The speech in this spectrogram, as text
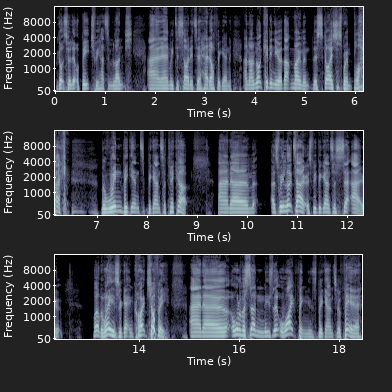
We got to a little beach. We had some lunch, and then we decided to head off again. And I'm not kidding you. At that moment, the skies just went black. the wind began to, began to pick up, and um, as we looked out, as we began to set out, well, the waves were getting quite choppy. And uh, all of a sudden, these little white things began to appear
